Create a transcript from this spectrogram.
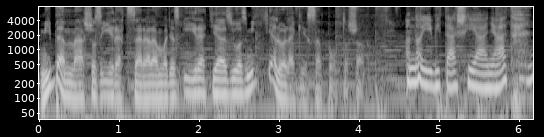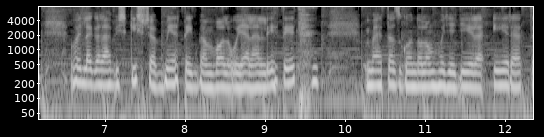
Miben más az érett szerelem, vagy az érett jelző, az mit jelöl egészen pontosan? a naivitás hiányát, vagy legalábbis kisebb mértékben való jelenlétét, mert azt gondolom, hogy egy érett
